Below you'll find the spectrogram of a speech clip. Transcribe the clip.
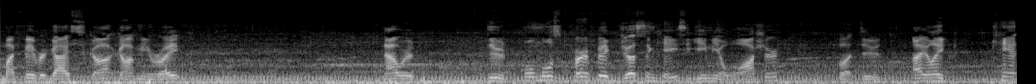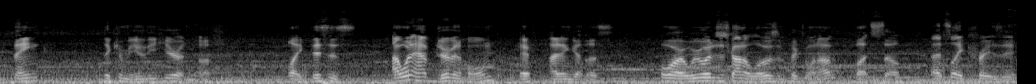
My favorite guy, Scott, got me right. Now we're, dude, almost perfect just in case he gave me a washer. But dude, I like can't thank the community here enough. Like this is, I wouldn't have driven home if I didn't get this. Or we would have just gone to Lowe's and picked one up, but still, that's like crazy.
